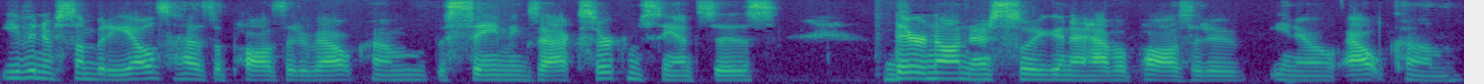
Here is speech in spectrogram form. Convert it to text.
even if somebody else has a positive outcome with the same exact circumstances, they're not necessarily going to have a positive, you know, outcome.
